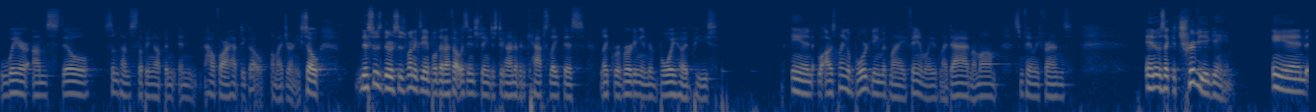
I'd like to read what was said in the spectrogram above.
where i'm still sometimes slipping up and, and how far i have to go on my journey so this was there was this one example that i thought was interesting just to kind of encapsulate this like reverting into boyhood piece and I was playing a board game with my family, with my dad, my mom, some family friends. And it was like a trivia game. And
